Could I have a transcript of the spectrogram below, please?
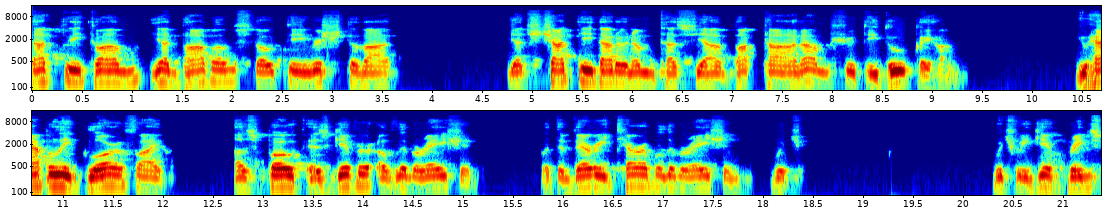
Tatvi Tvam Yad Bhavam Stoti Rishtavat Yad Shati Darunam Tasya Bhaktanam Shuti Dukeham. You happily glorify us both as giver of liberation, but the very terrible liberation which which we give brings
